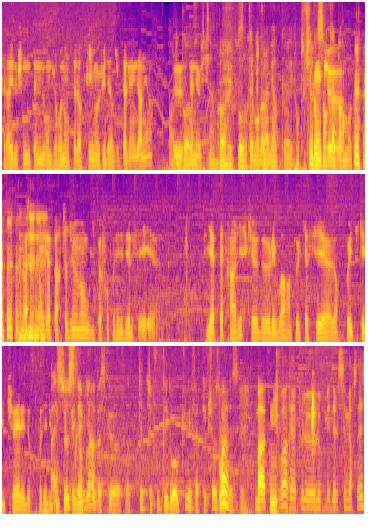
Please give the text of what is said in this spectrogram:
salariés de chez Nintendo ont dû renoncer à leur prime au vu des résultats de l'année dernière. Oh, de cette année aussi. putain. Oh, Ils sont tellement dans la merde quoi, ils vont toucher que Donc, 100k euh, par mois. Voilà. Donc à partir du moment où ils peuvent proposer des DLC, euh, il y a peut-être un risque de les voir un peu casser euh, leur politique habituelle et de proposer du Bah, contenu ce serait payant, quoi. bien parce que faudrait peut-être se foutre les doigts au cul et faire quelque chose. Ouais. là, parce que... Bah, Mm. tu vois, rien que le, le premier DLC Mercedes,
